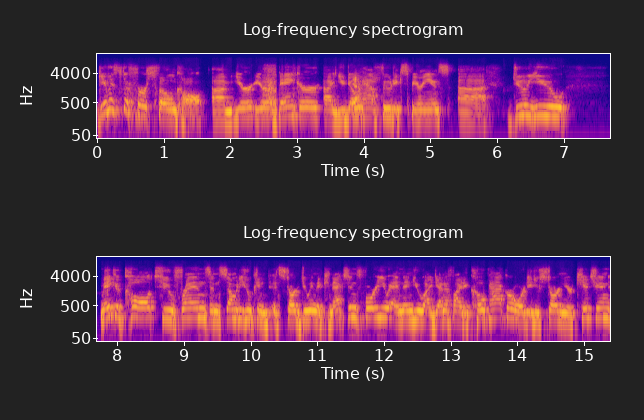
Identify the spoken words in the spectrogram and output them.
Give us the first phone call. Um, you're you're a banker. Uh, you don't yeah. have food experience. Uh, do you make a call to friends and somebody who can start doing the connections for you, and then you identified a co-packer, or did you start in your kitchen?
